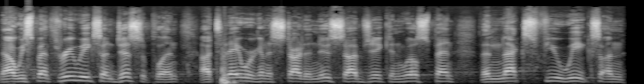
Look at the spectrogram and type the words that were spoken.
Now, we spent three weeks on discipline. Uh, today, we're going to start a new subject, and we'll spend the next few weeks on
